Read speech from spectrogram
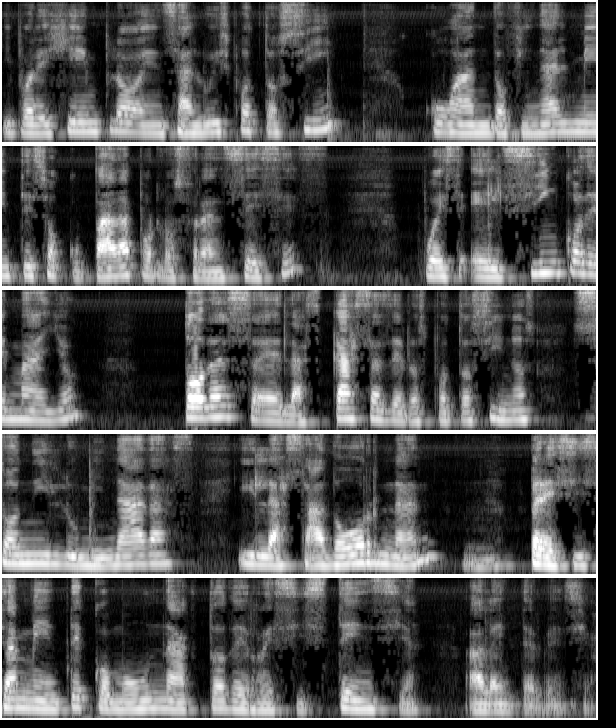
y, por ejemplo, en San Luis Potosí, cuando finalmente es ocupada por los franceses, pues el 5 de mayo todas eh, las casas de los potosinos son iluminadas y las adornan precisamente como un acto de resistencia a la intervención.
